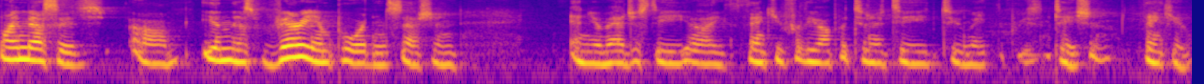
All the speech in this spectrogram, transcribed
my message um, in this very important session. And Your Majesty, I thank you for the opportunity to make the presentation. Thank you.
